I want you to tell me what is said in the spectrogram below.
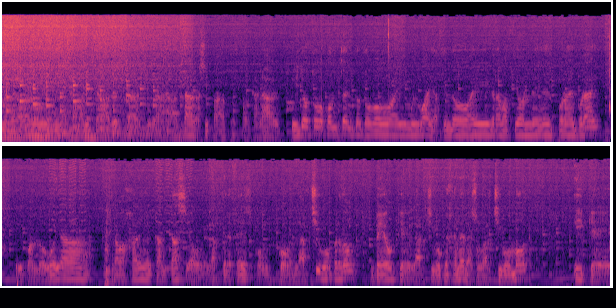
me regalaron una camarita de estas, una tal, así para pues, el canal. Y yo todo contento, todo ahí muy guay, haciendo ahí grabaciones por ahí, por ahí. Y cuando voy a trabajar en el Camtasia o en el After Effects con, con el archivo, perdón, veo que el archivo que genera es un archivo mod y que,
